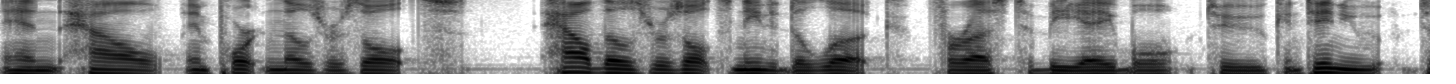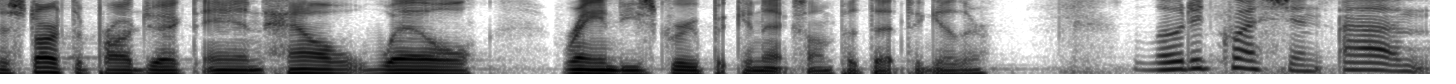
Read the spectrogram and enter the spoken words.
and how important those results how those results needed to look for us to be able to continue to start the project and how well Randy's group at Conexon put that together. Loaded question. Um,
